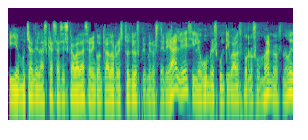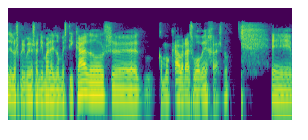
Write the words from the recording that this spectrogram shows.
Y en muchas de las casas excavadas se han encontrado restos de los primeros cereales y legumbres cultivados por los humanos, ¿no? Y de los primeros animales domesticados, eh, como cabras u ovejas, ¿no? Eh,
